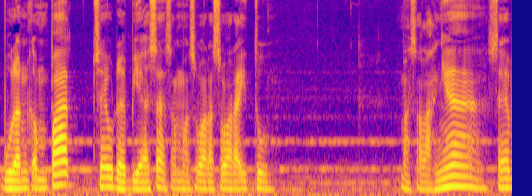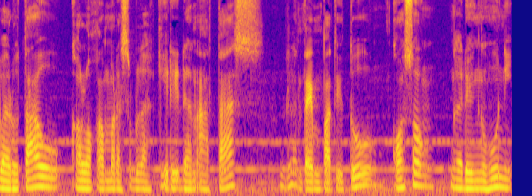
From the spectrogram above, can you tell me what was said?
Bulan keempat saya udah biasa sama suara-suara itu. Masalahnya saya baru tahu kalau kamar sebelah kiri dan atas di lantai 4 itu kosong, nggak ada yang ngehuni.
